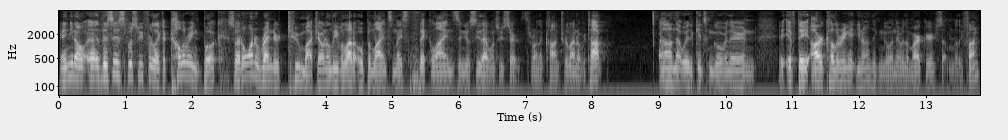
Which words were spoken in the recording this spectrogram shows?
And you know, uh, this is supposed to be for like a coloring book, so I don't want to render too much. I want to leave a lot of open lines, some nice thick lines, and you'll see that once we start throwing the contour line over top. Um, that way the kids can go over there, and if they are coloring it, you know, they can go in there with a marker, something really fun.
